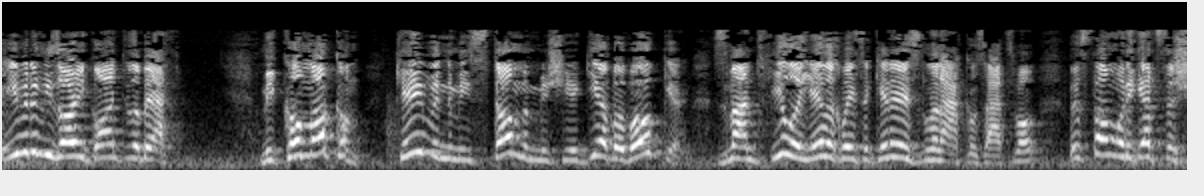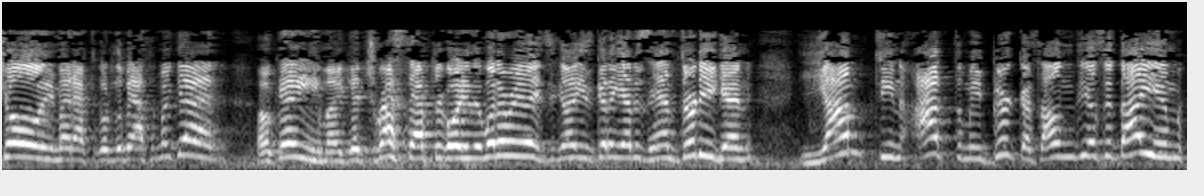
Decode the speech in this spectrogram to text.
Even if he's already gone to the bathroom. Mikom makom. Kevin to mistam mishiagia baboker. Zman tefila yelech beis akiris lenakos atzmo. Bestam when he gets to shul, he might have to go to the bathroom again. Okay, he might get dressed after going, whatever he is, he's gonna, get his hands dirty again. Yamtin atami birkas al nidiyas edayim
